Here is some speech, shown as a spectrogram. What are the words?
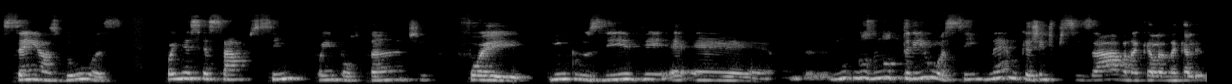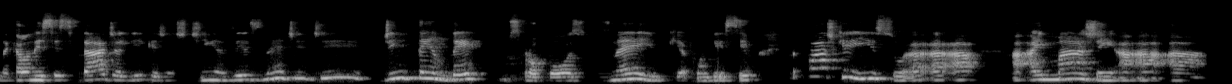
sem as duas, foi necessário, sim, foi importante, foi, inclusive, é, é, nos nutriu, assim, né, no que a gente precisava, naquela, naquela, naquela necessidade ali que a gente tinha, às vezes, né, de, de, de entender os propósitos, né, e o que aconteceu. Eu acho que é isso, a, a, a, a imagem, a, a,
